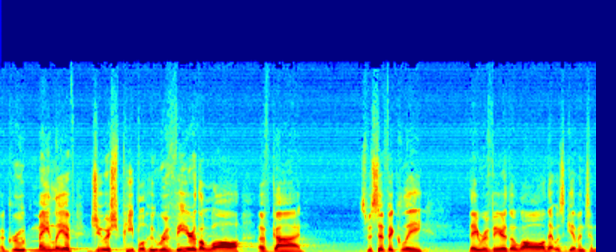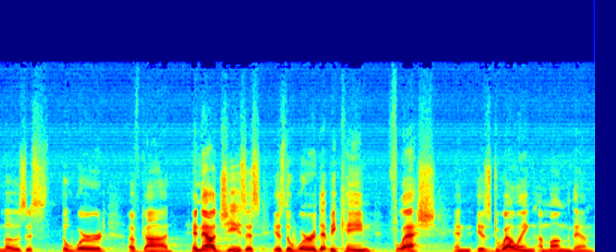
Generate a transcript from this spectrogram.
a group mainly of Jewish people who revere the law of God. Specifically, they revere the law that was given to Moses, the Word of God. And now Jesus is the Word that became flesh and is dwelling among them.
